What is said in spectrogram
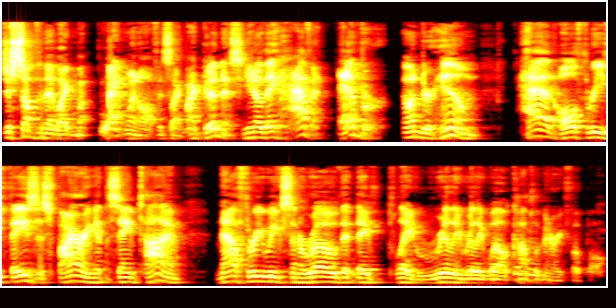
just something that like my light went off. It's like, my goodness, you know, they haven't ever under him had all three phases firing at the same time. Now three weeks in a row that they've played really, really well complimentary football.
